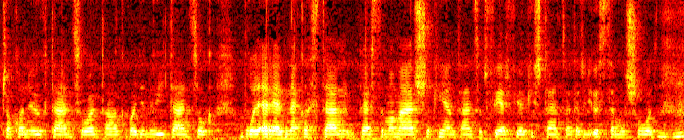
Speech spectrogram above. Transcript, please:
csak a nők táncoltak, vagy a női táncokból erednek, aztán persze ma már sok ilyen táncot férfiak is táncoltak, tehát hogy összemosód. Uh-huh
